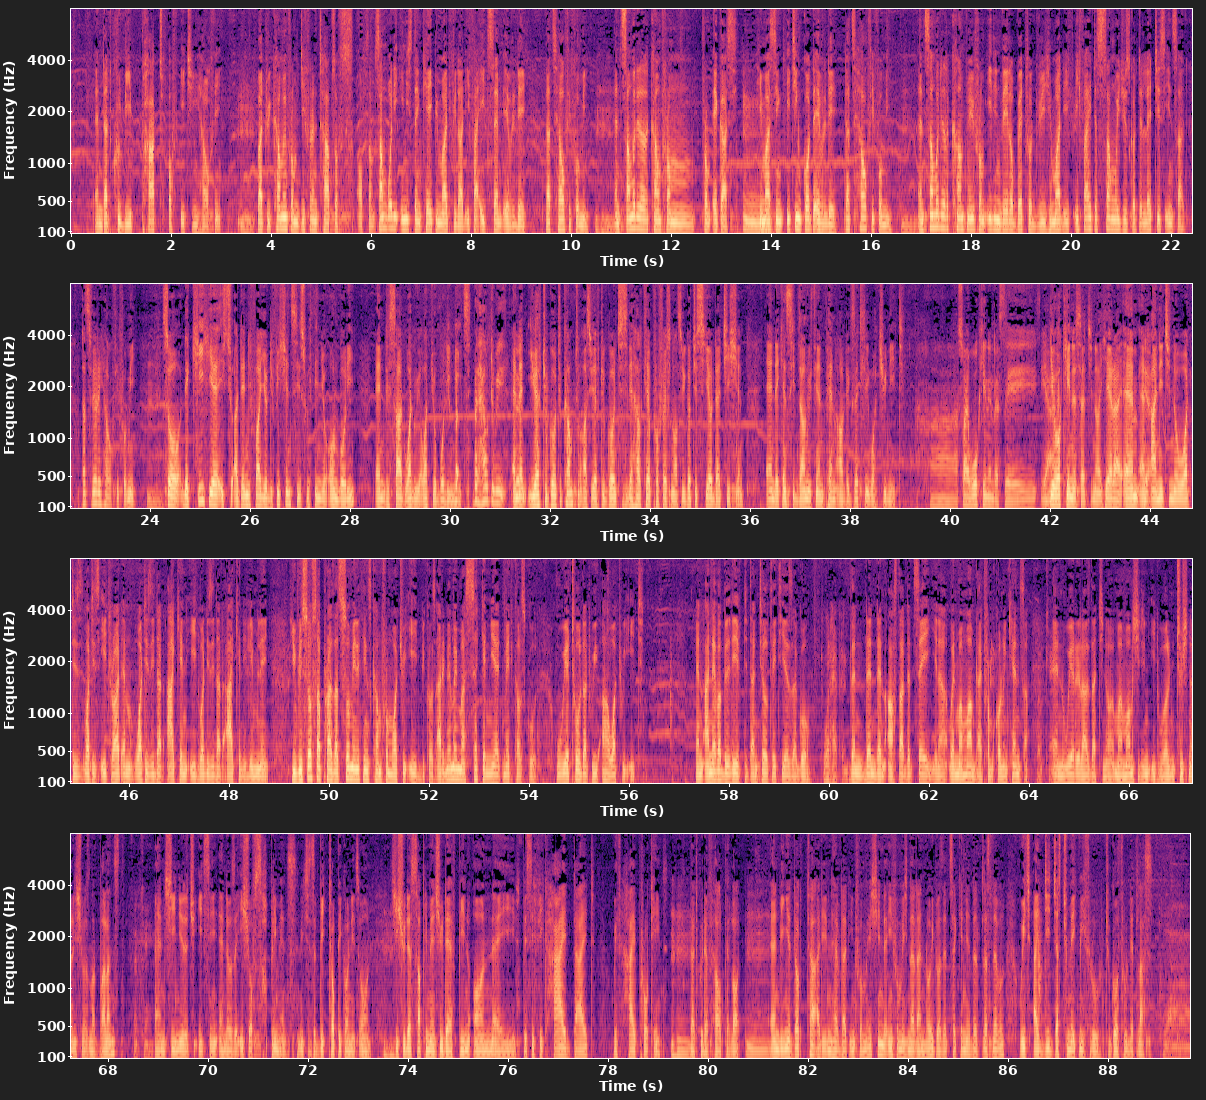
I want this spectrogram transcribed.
and that could be part of eating healthy mm-hmm. but we're coming from different types of of some somebody in eastern cape you might feel that if i eat samp every day that's healthy for me mm-hmm. and somebody that come from from acres he mm. might think eating quarter every day that's healthy for me mm. and somebody that comes maybe from Edenvale or Bedfordview, he might, if, if I eat a sandwich who's got a lettuce inside, that's very healthy for me. Mm. So the key here is to identify your deficiencies within your own body and decide what we, what your body needs. But how do we? and uh, then you have to go to come to us. You have to go to see the healthcare professionals. You go to see your dietitian, and they can sit down with you and pen out exactly what you need. Ah, so I walk in and I say, yeah, You walk in and said, you know, here I am, and Yeah. I need to know what is what is eat right, and what is it that I can eat, what is it that I can eliminate. You'll be so surprised that so many things come from what we eat. Because I remember in my second year at medical school, we were told that we are what we eat. And I never believed it until 30 years ago. What happened? Then, then, then I started saying, you know, when my mom died from colon cancer, Okay. and we realized that you know my mom she didn't eat well nutritionally, she was not balanced, Okay. and she needed to eat. And there was the issue of supplements, which is a big topic on its own. Mm-hmm. She should have supplements, should have been on a specific high diet with high proteins. Mm-hmm. That could have helped a lot. Mm. And being a doctor, I didn't have that information. The information that I know it was at second year, that last level, which I did just to make me through, to go through that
